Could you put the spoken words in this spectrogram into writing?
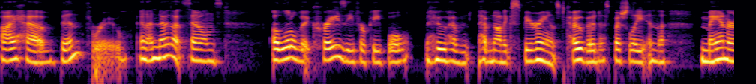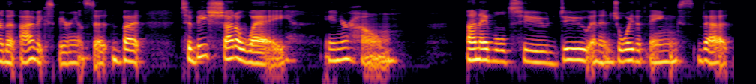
I have been through. And I know that sounds a little bit crazy for people who have have not experienced COVID, especially in the manner that I've experienced it, but to be shut away in your home, unable to do and enjoy the things that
